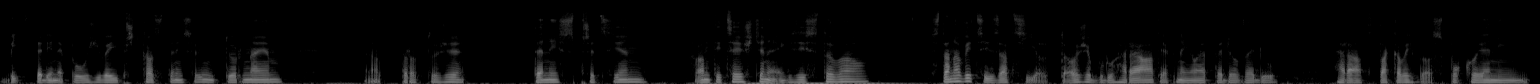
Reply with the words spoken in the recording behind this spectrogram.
byť tedy nepoužívají příklad s tenisovým turnajem, protože tenis přeci jen v antice ještě neexistoval, stanovit si za cíl to, že budu hrát, jak nejlépe dovedu, hrát tak, abych byl spokojený,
